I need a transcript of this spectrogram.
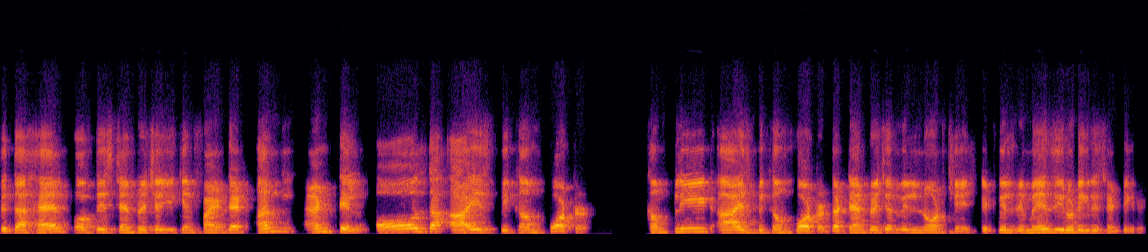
with the help of this temperature, you can find that un until all the ice become water, complete ice become water, the temperature will not change. It will remain zero degree centigrade.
